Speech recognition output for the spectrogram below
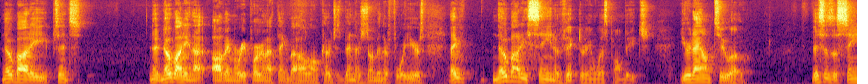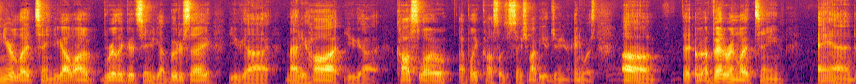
nobody since no, nobody in that Ave Maria program. I think about how long coach has been there. She's only been there four years. They've nobody's seen a victory in West Palm Beach. You're down 2-0. This is a senior-led team. You got a lot of really good seniors. You got Budersay, you got Maddie Hott, you got Coslow, I believe Coslow's a senior. She might be a junior. Anyways, uh, a, a veteran-led team, and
